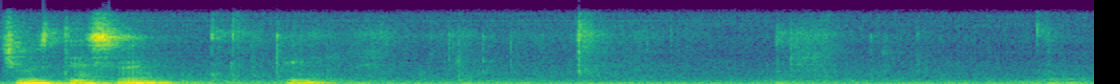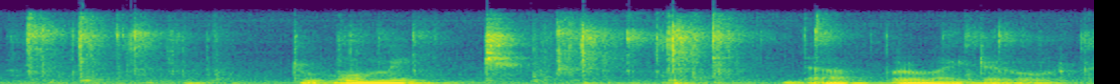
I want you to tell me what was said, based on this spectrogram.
choose okay to omit the provider org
